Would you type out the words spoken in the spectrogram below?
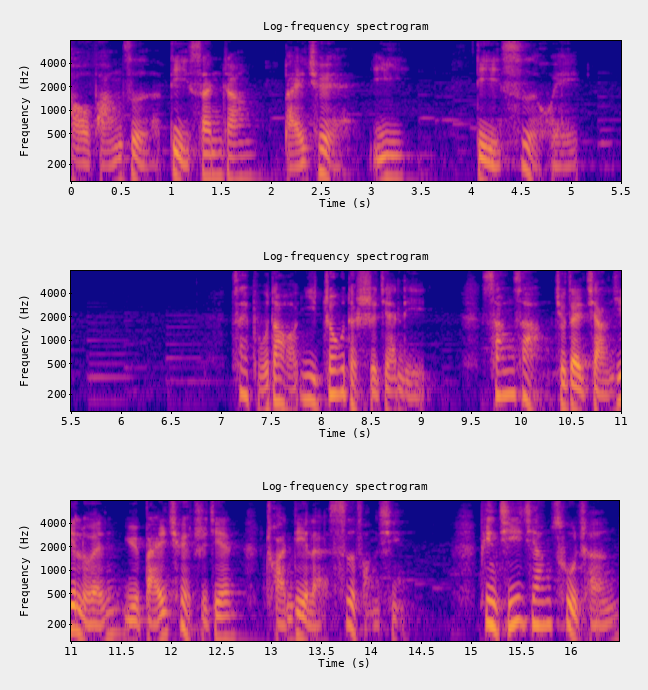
草房子第三章白雀一第四回，在不到一周的时间里，桑桑就在蒋一伦与白雀之间传递了四封信，并即将促成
